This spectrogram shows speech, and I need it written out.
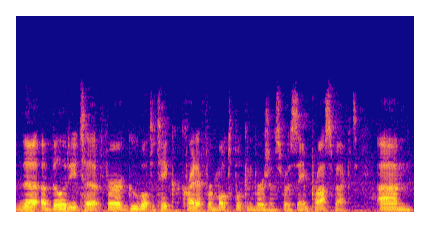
the ability to for Google to take credit for multiple conversions for the same prospect. Um,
